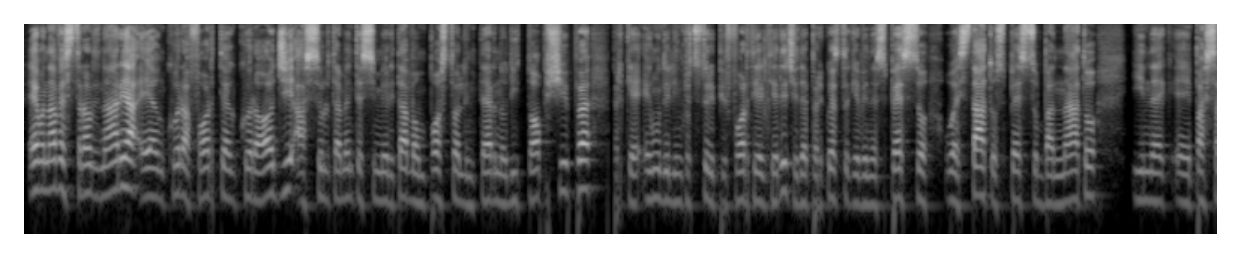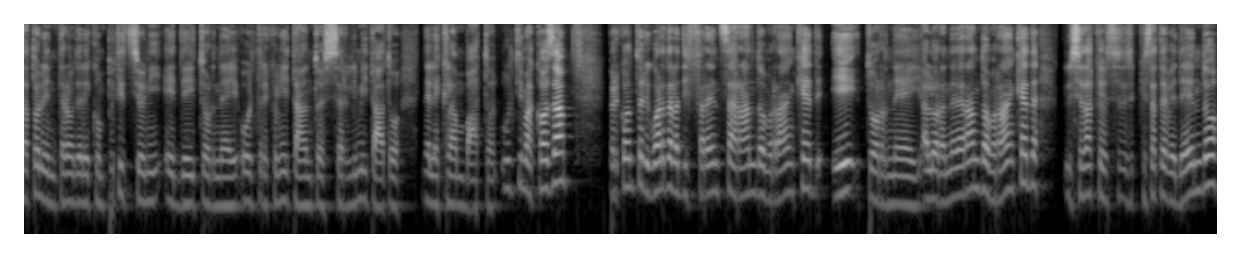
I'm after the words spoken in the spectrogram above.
È una nave straordinaria, è ancora forte ancora oggi, assolutamente si meritava un posto all'interno di Top Ship, perché è uno degli incrociatori più forti del tier 10 ed è per questo che viene spesso o è stato spesso bannato in eh, passato all'interno delle competizioni e dei tornei, oltre che ogni tanto essere limitato nelle clan battle. Ultima cosa, per quanto riguarda la differenza random ranked e tornei. Allora, nelle random ranked il setup che, che state vedendo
